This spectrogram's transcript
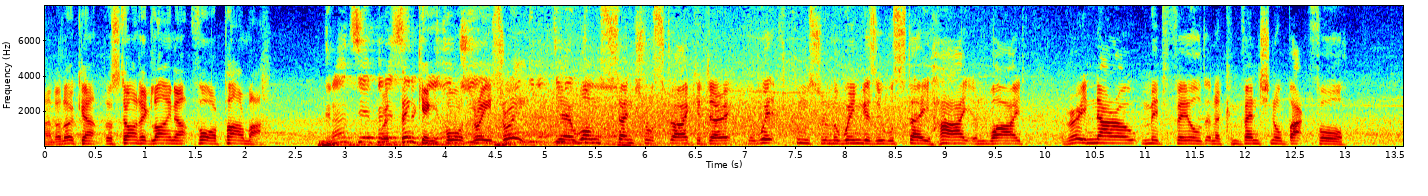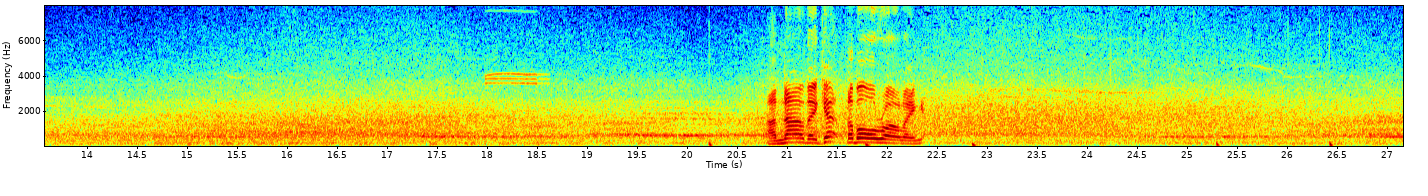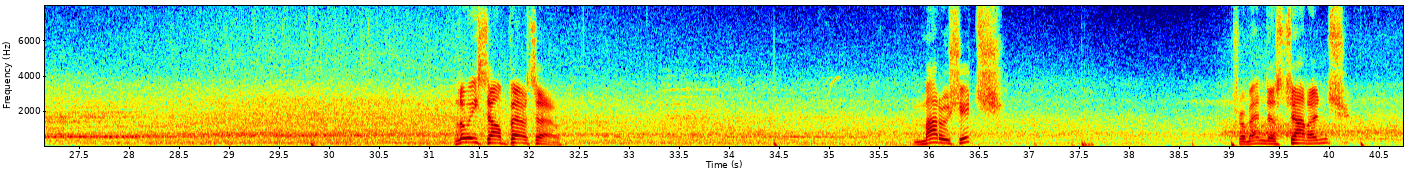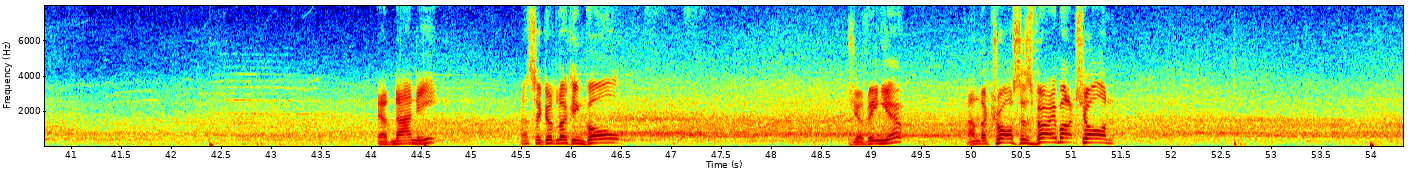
And a look at the starting lineup for Parma. We're thinking 4-3-3. Yeah, one central striker, Derek. The width comes from the wingers who will stay high and wide. A very narrow midfield and a conventional back four. And now they get the ball rolling. Luis Alberto. Marusic. Tremendous challenge. Hernani. That's a good-looking ball. Gervinho. And the cross is very much on.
